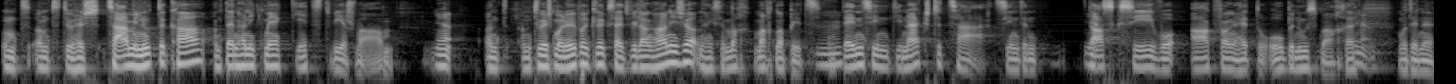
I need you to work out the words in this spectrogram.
Und, und du hast 10 Minuten gehabt und dann habe ich gemerkt, jetzt wirst du warm. Ja. Und, und du hast mal übergeschaut gesagt, wie lange habe ich schon? Und dann habe ich gesagt, mach, mach noch ein bisschen. Und dann sind die nächsten 10 sind dann Ja. das gesehen, wo angefangen hat, da oben auszumachen. Genau. Wo dann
